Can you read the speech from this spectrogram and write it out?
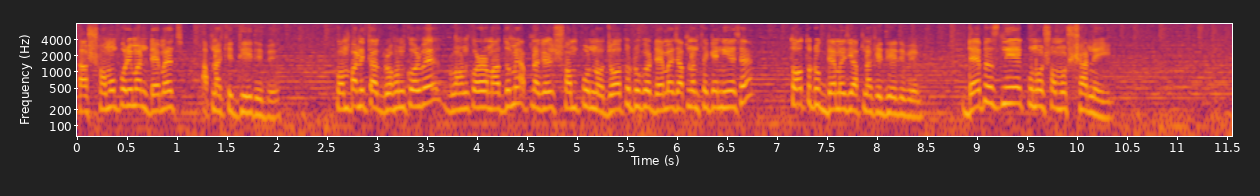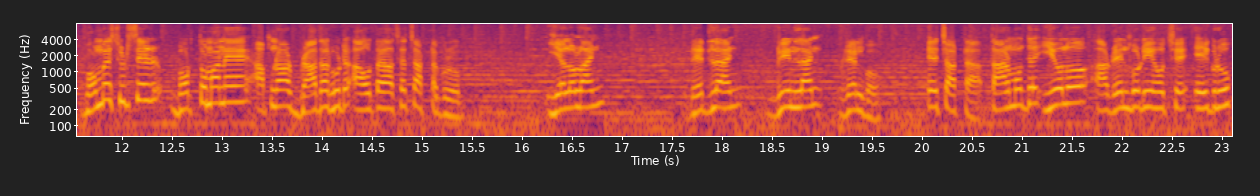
তার সম পরিমাণ ড্যামেজ আপনাকে দিয়ে দেবে। কোম্পানি তা গ্রহণ করবে, গ্রহণ করার মাধ্যমে আপনাকে সম্পূর্ণ যতটুকু ড্যামেজ আপনার থেকে নিয়েছে, ততটুকু ড্যামেজই আপনাকে দিয়ে দেবে। ড্যামেজ নিয়ে কোনো সমস্যা নেই। বম্বে সুইটসের বর্তমানে আপনার ব্রাদারহুডের আওতায় আছে চারটা group yellow line red line green line rainbow এই চারটা। তার মধ্যে ইয়েলো আর রেনবো নিয়ে হচ্ছে এ গ্রুপ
